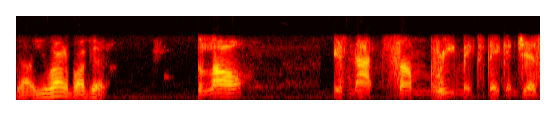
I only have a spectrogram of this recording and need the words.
No, you're right about that. The law is not some remix they can just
